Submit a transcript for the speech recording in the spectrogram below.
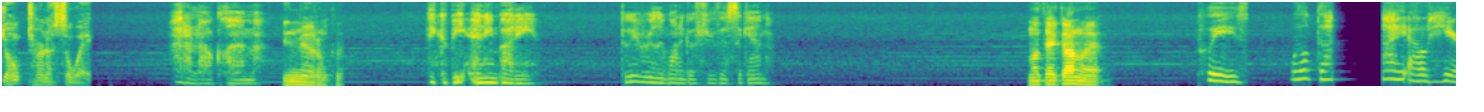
don't turn us away. I don't know, Clem. bilmiyorum. They could be anybody. Do we really want to go through this again? Buna tekrar mı? Please, we'll die out here.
